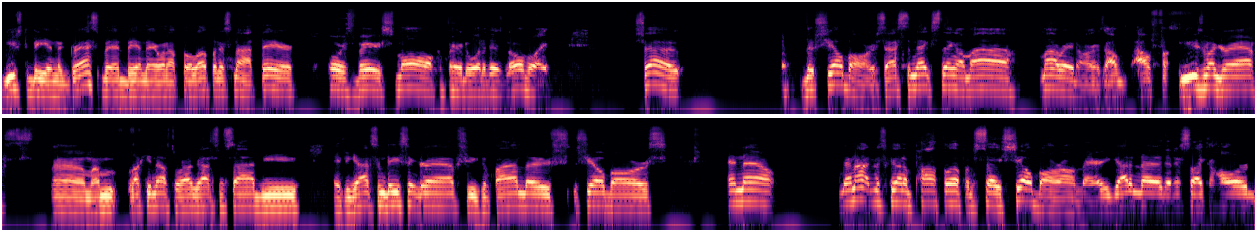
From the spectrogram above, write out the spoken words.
used to be in the grass bed being there when I pull up, and it's not there, or it's very small compared to what it is normally. So the shell bars, that's the next thing on my my radars. I'll I'll f- use my graphs. Um, I'm lucky enough to where I've got some side view. If you got some decent graphs, you can find those shell bars. And now they're not just going to pop up and say shell bar on there. You got to know that it's like a hard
